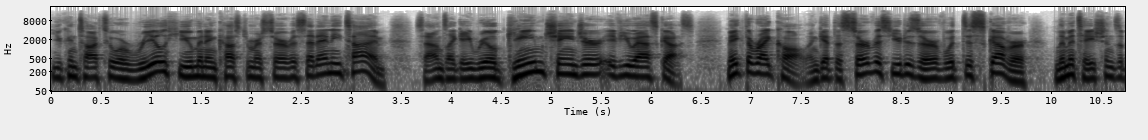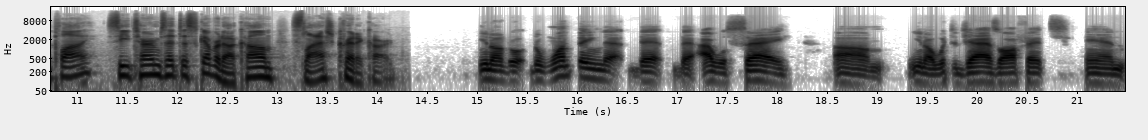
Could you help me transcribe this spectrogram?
You can talk to a real human in customer service at any time. Sounds like a real game changer if you ask us. Make the right call and get the service you deserve with Discover. Limitations apply. See terms at discover.com/slash credit card. You know, the, the one thing that that that I will say, um, you know, with the Jazz offense, and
